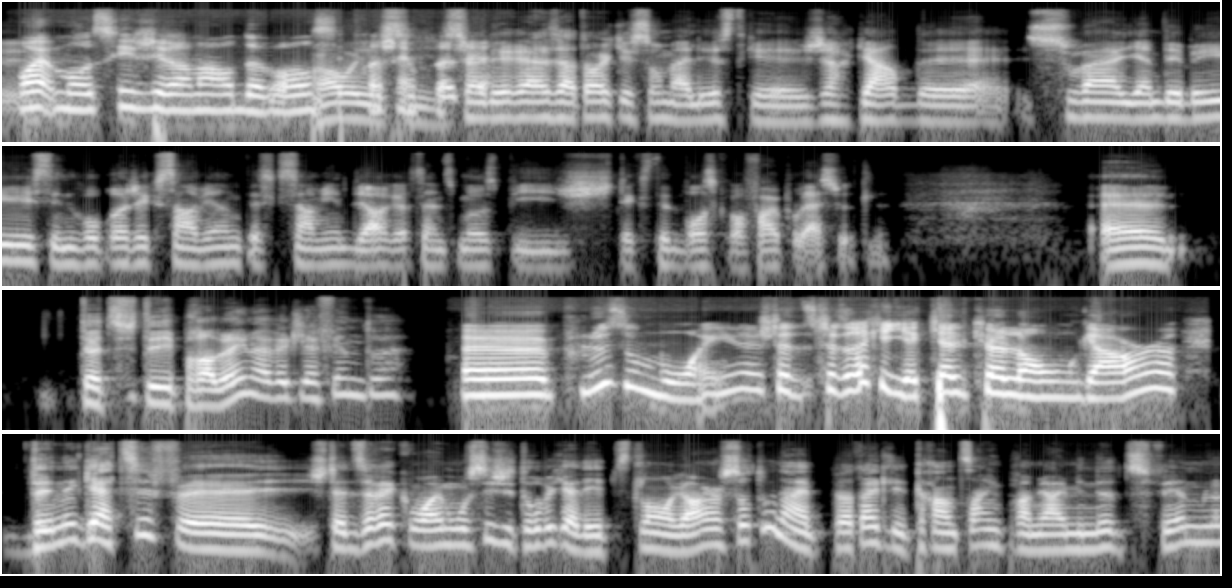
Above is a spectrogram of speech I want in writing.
Euh, Ouais, moi aussi, j'ai vraiment hâte de voir ah ses oui, prochains c'est c'est un projets. des réalisateurs qui est sur ma liste, que je regarde euh, souvent IMDB, ces nouveaux projets qui s'en viennent, qu'est-ce qui s'en vient de Yorgos Lanthimos, puis je suis excité de voir ce qu'il va faire pour la suite. Euh, T'as-tu des problèmes avec le film, toi? Euh, plus ou moins. Je te, je te dirais qu'il y a quelques longueurs. Des négatifs, euh, je te dirais que ouais, moi aussi j'ai trouvé qu'il y a des petites longueurs, surtout dans peut-être les 35 premières minutes du film.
